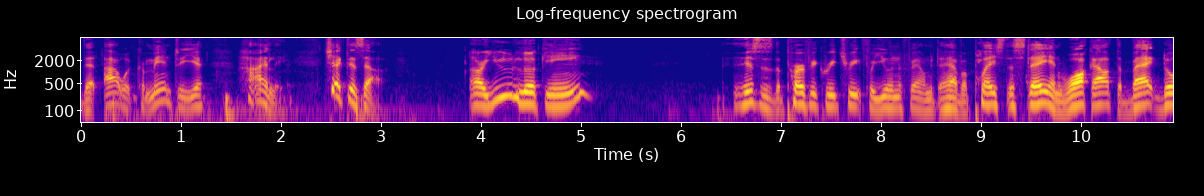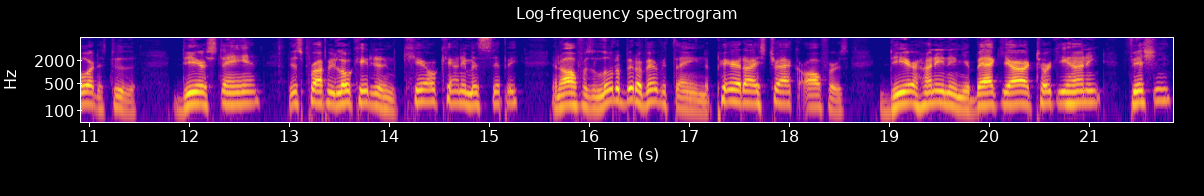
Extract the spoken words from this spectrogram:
that I would commend to you highly. Check this out. Are you looking? This is the perfect retreat for you and the family to have a place to stay and walk out the back door to the deer stand. This property located in Carroll County, Mississippi, and offers a little bit of everything. The Paradise Track offers deer hunting in your backyard, turkey hunting, fishing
